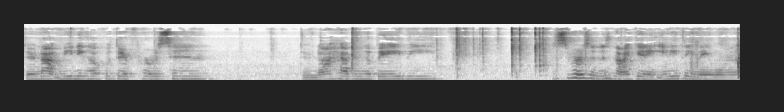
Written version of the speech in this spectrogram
They're not meeting up with their person. They're not having a baby. This person is not getting anything they want.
